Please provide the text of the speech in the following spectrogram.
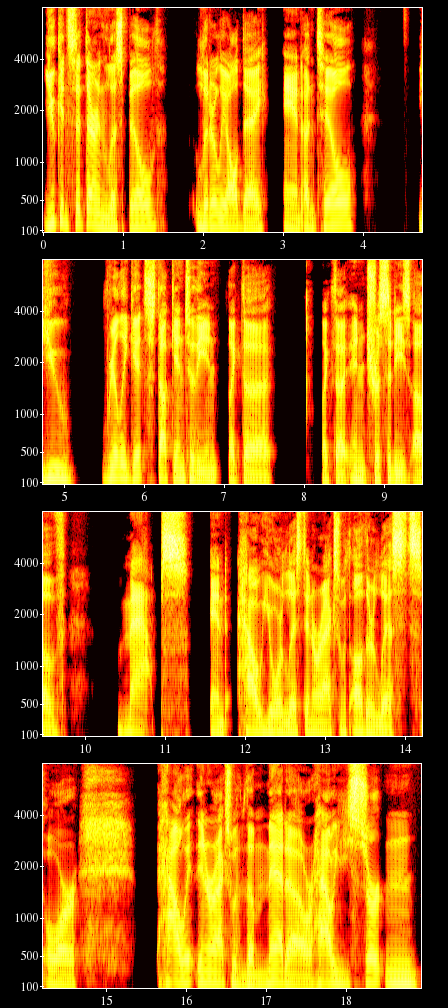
You can sit there and list build literally all day. And until you really get stuck into the like the like the intricacies of maps and how your list interacts with other lists or how it interacts with the meta or how certain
